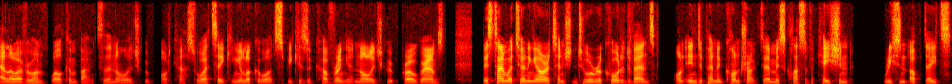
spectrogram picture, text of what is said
Hello, everyone. Welcome back to the Knowledge Group podcast. We're taking a look at what speakers are covering at Knowledge Group programs. This time, we're turning our attention to a recorded event on independent contractor misclassification, recent updates,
